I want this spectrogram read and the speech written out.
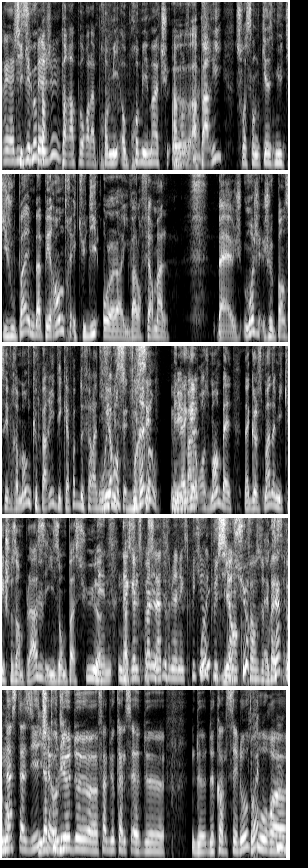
qu'a Si tu veux, le par, PSG. par rapport à la premier, au premier match euh, à match. Paris, 75 minutes, il joue pas, Mbappé rentre et tu dis, oh là là, il va leur faire mal. Ben, je- moi, je, je pensais vraiment que Paris était capable de faire la Oui, mais différence. c'est- vraiment. mais Mais, Nagel- malheureusement, ben, Nagelsmann a mis quelque chose en place et ils n'ont pas su. euh, Mais pas- Nagelsmann pas l'a très bien expliqué. Oui, en plus, il y a en conférence de presse exactement. Nastasic au lieu dit. de euh, Fabio Cance- de, de, de Cancelo Ouais. pour, euh,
